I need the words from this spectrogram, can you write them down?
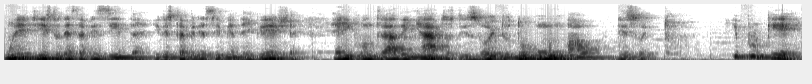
Um registro dessa visita e do estabelecimento da igreja é encontrado em Atos 18, do 1 ao 18. E por que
